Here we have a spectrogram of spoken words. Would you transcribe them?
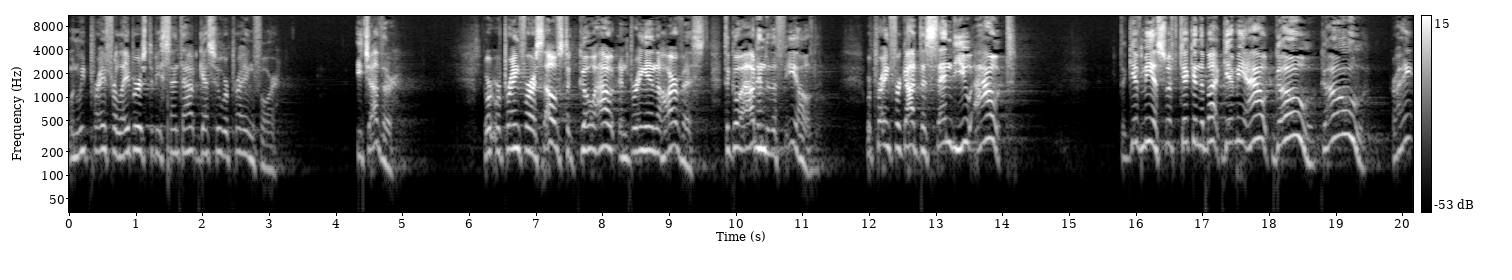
when we pray for laborers to be sent out, guess who we're praying for? Each other. We're, we're praying for ourselves to go out and bring in the harvest, to go out into the field. We're praying for God to send you out, to give me a swift kick in the butt. Get me out. Go, go, right?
